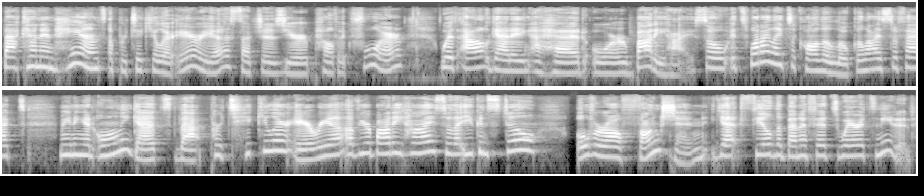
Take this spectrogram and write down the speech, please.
that can enhance a particular area, such as your pelvic floor, without getting a head or body high. So it's what I like to call the localized effect, meaning it only gets that particular area of your body high so that you can still overall function, yet feel the benefits where it's needed.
